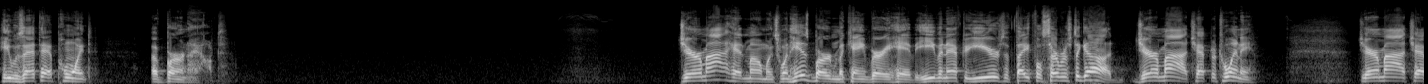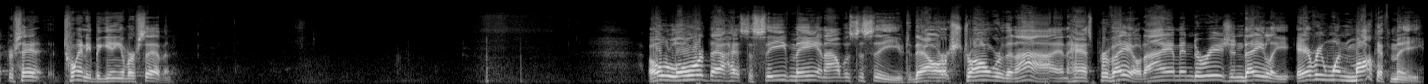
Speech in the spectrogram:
He was at that point of burnout. Jeremiah had moments when his burden became very heavy, even after years of faithful service to God. Jeremiah chapter 20. Jeremiah chapter 20, beginning of verse 7. O Lord, thou hast deceived me, and I was deceived. Thou art stronger than I, and hast prevailed. I am in derision daily. Everyone mocketh me.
